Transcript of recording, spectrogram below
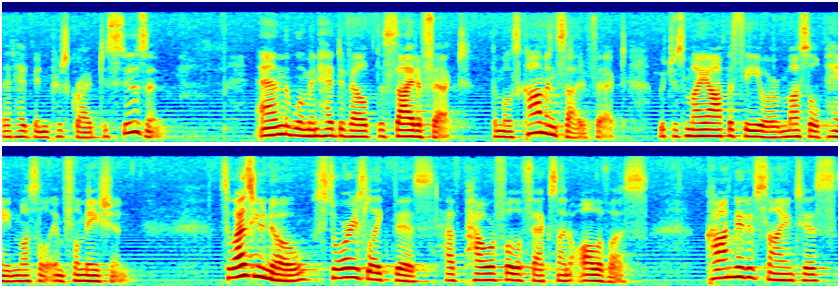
that had been prescribed to Susan. And the woman had developed a side effect, the most common side effect, which is myopathy or muscle pain, muscle inflammation. So, as you know, stories like this have powerful effects on all of us. Cognitive scientists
